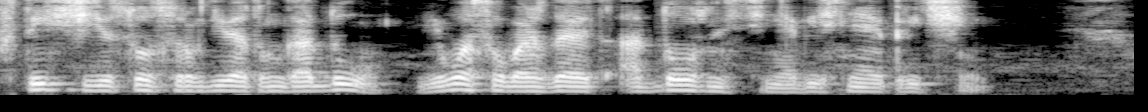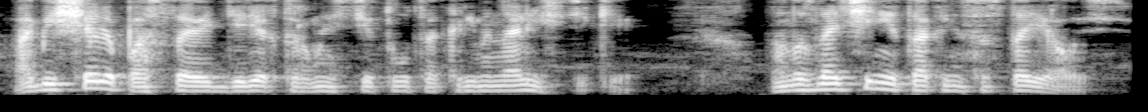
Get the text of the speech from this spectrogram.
В 1949 году его освобождают от должности, не объясняя причин. Обещали поставить директором Института криминалистики, но назначение так и не состоялось.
